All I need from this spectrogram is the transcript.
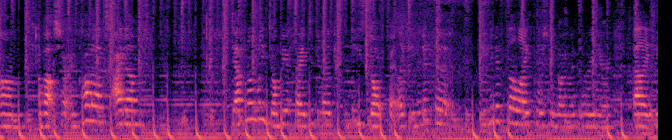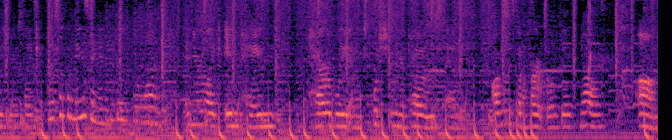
um, about certain products, items, definitely don't be afraid to be like these don't fit. Like even if the even if the like person you're going with or your ballet teacher is like this look amazing and you did the one and you're like in pain terribly and it's pushing your toes and obviously it's gonna hurt but like, like no um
